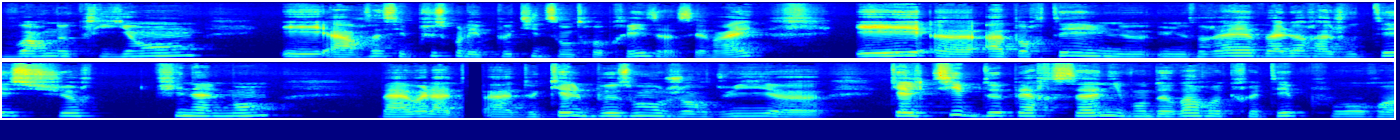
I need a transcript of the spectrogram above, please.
voir nos clients. Et alors ça, c'est plus pour les petites entreprises, c'est vrai, et apporter une, vraie valeur ajoutée sur finalement, bah voilà, de quels besoins aujourd'hui, quel type de personnes ils vont devoir recruter pour,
